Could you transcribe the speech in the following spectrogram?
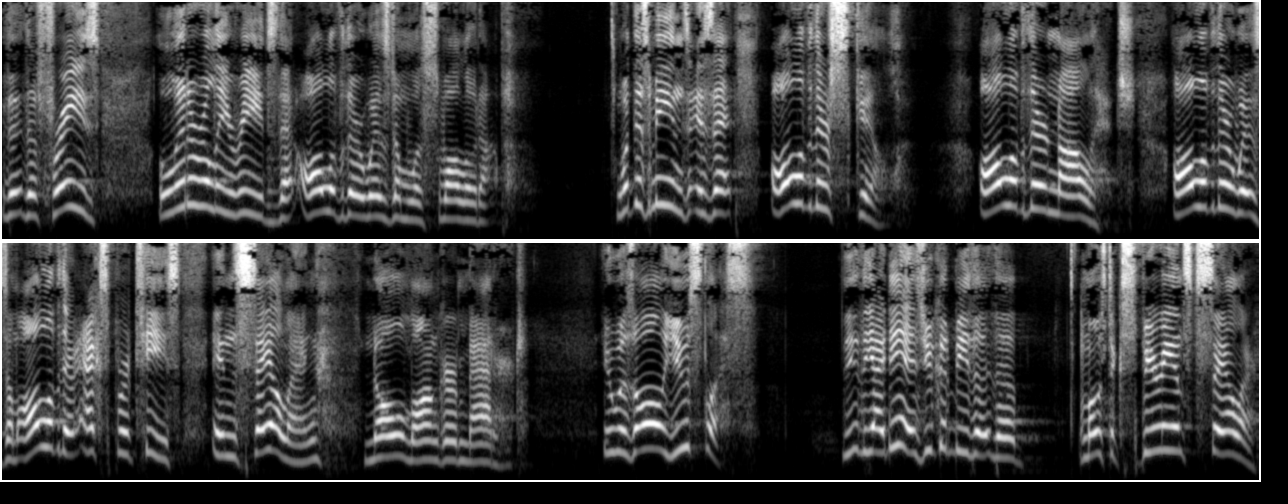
The, the phrase literally reads that all of their wisdom was swallowed up. What this means is that all of their skill, all of their knowledge, all of their wisdom, all of their expertise in sailing no longer mattered. It was all useless. The, the idea is you could be the, the most experienced sailor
